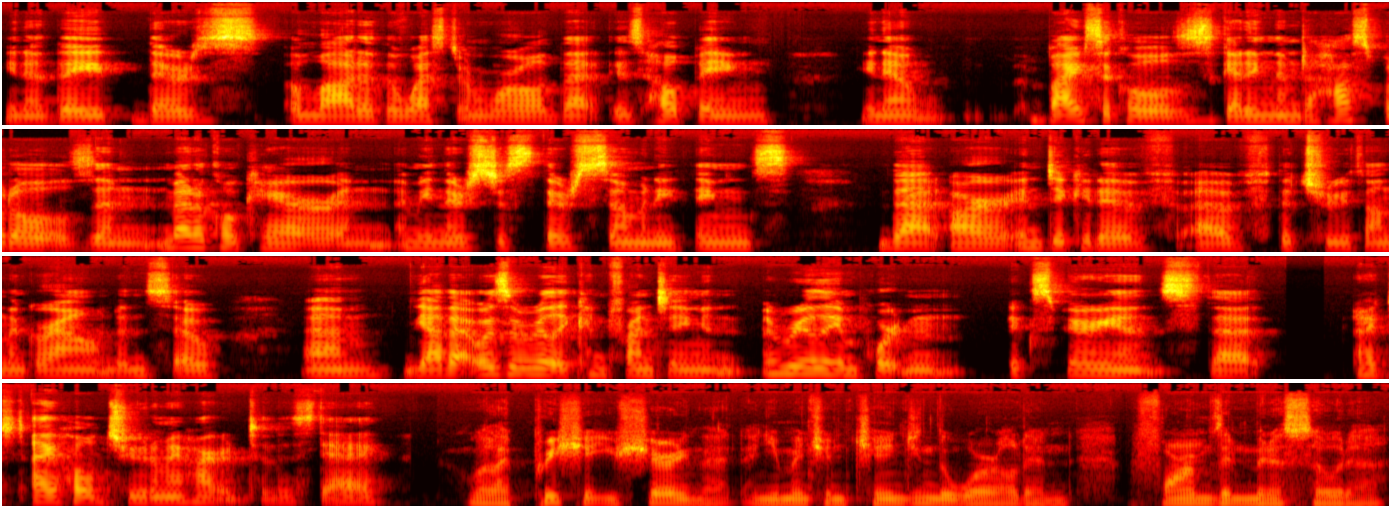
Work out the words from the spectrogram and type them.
you know, they there's a lot of the Western world that is helping, you know, bicycles, getting them to hospitals and medical care. And I mean, there's just, there's so many things that are indicative of the truth on the ground. And so, um, yeah, that was a really confronting and a really important experience that I, I hold true to my heart to this day. Well, I appreciate you sharing that. And you mentioned changing the world and farms in Minnesota.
